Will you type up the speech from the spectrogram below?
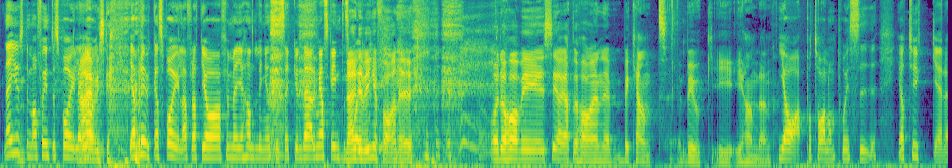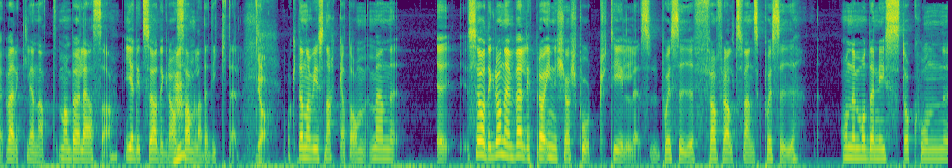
Nej just det, man får ju inte spoila. Nej, jag, vi ska... jag brukar spoila för att jag, för mig är handlingen så sekundär, men jag ska inte Nej, det är spoila. väl ingen fara nu. Och då har vi, ser jag att du har en eh, bekant bok i, i handen. Ja, på tal om poesi. Jag tycker verkligen att man bör läsa Edith Södergrans Mm. samlade dikter. Ja. Och den har vi ju snackat om, men eh, Södergran är en väldigt bra inkörsport till poesi, framförallt svensk poesi. Hon är modernist och hon, eh,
